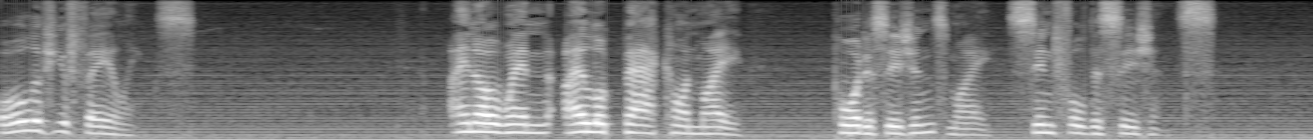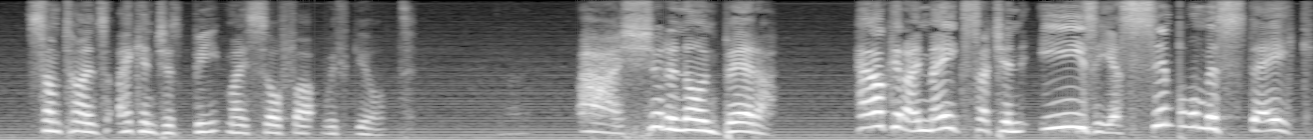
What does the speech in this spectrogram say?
all of your failings. I know when I look back on my poor decisions, my sinful decisions, sometimes I can just beat myself up with guilt. Ah, I should have known better. How could I make such an easy, a simple mistake?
